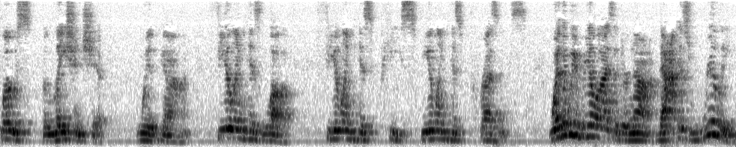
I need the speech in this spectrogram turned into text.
close relationship with God, feeling His love, feeling His peace, feeling His presence. Whether we realize it or not, that is really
